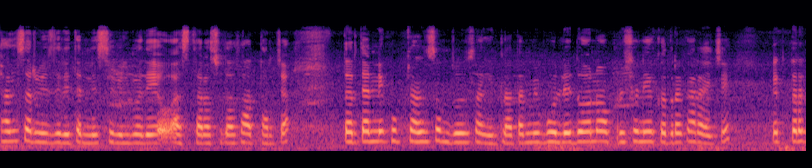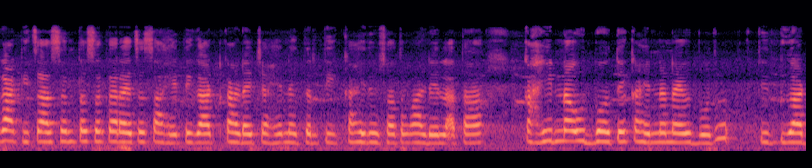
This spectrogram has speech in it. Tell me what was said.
छान सर्व्हिस दिली त्यांनी सिव्हिलमध्ये असताना सुद्धा सातारच्या. तर त्यांनी खूप छान समजून सांगितलं. आता मी बोलले दोन ऑपरेशन एकत्र करायचे. एकतर गाठीचं आसन तसं करायचंच आहे. ती गाठ काढायची आहे. नाहीतर ती काही दिवसात वाढेल. आता काहींना उद्भवते काहींना नाही उद्भवत. ती गाठ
